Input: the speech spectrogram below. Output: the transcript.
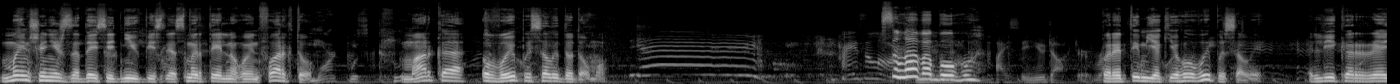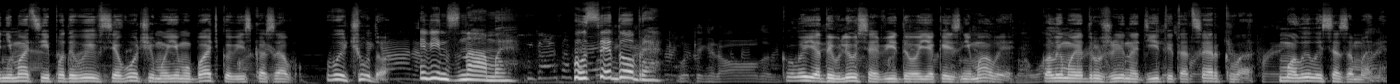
менше ніж за 10 днів після смертельного інфаркту, Марка виписали додому. Слава Богу. Перед тим як його виписали, лікар реанімації подивився в очі моєму батькові і сказав: Ви чудо. Він з нами. Усе добре. Коли я дивлюся відео, яке знімали, коли моя дружина, діти та церква молилися за мене,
